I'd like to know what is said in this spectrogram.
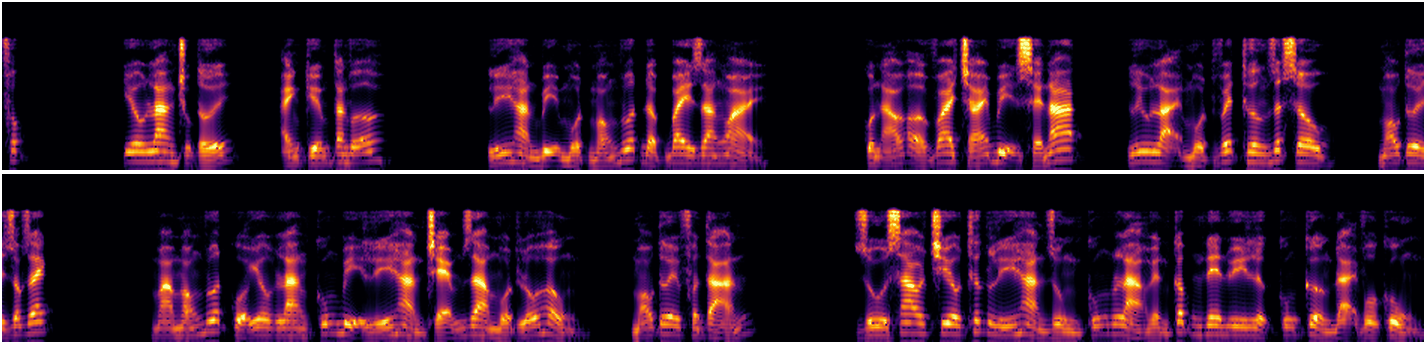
Phúc! Yêu lang chụp tới, ánh kiếm tan vỡ. Lý Hàn bị một móng vuốt đập bay ra ngoài. Quần áo ở vai trái bị xé nát, lưu lại một vết thương rất sâu, máu tươi róc rách. Mà móng vuốt của yêu lang cũng bị Lý Hàn chém ra một lỗ hổng, máu tươi phân tán. Dù sao chiêu thức Lý Hàn dùng cũng là huyền cấp nên uy lực cũng cường đại vô cùng,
